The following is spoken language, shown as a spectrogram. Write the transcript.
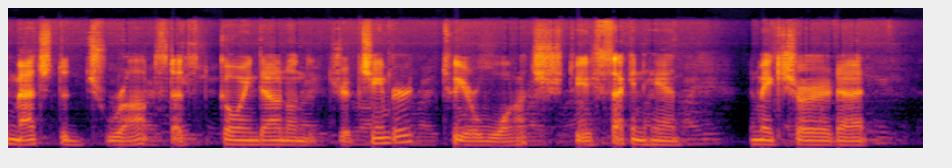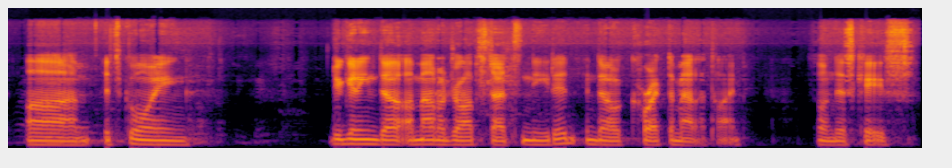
match the drops that's going down on the drip chamber to your watch, to your second hand, and make sure that um, it's going. You're getting the amount of drops that's needed in the correct amount of time. So in this case,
